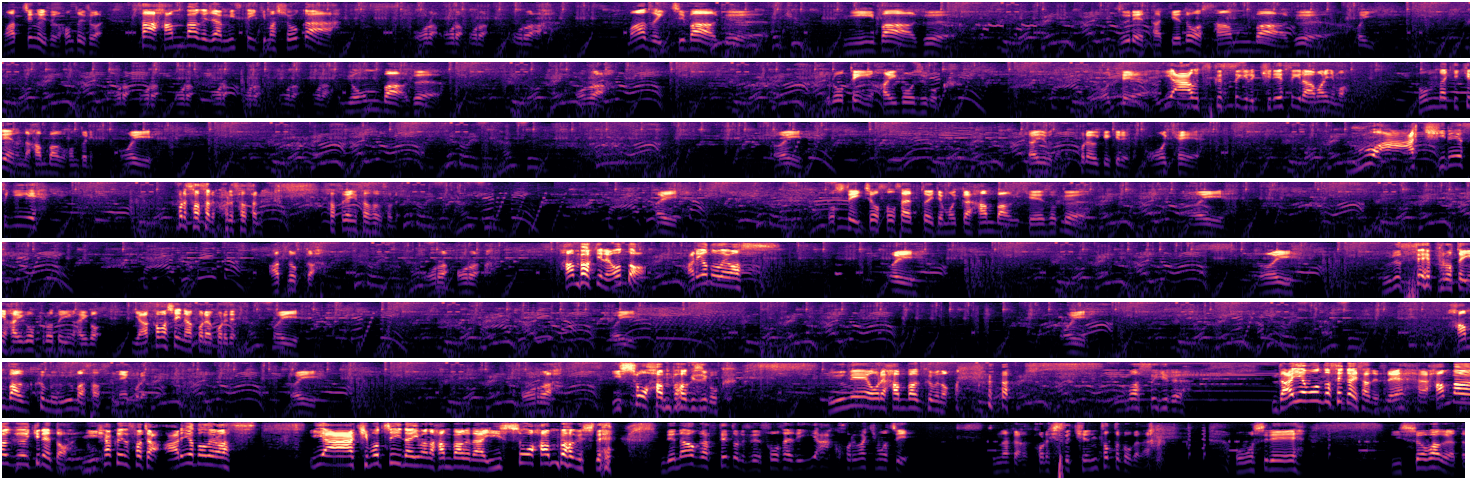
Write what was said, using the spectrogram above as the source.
マッチング率が本当にすごい。さあ、ハンバーグじゃあ見せていきましょうか。ほら、ほら、ほら、ほら。まず1バーグ、2バーグ、ずれたけど3バーグ、ほい。ほら、ほら、ほら、ほら、ほら、ほら、ほら、4バーグ。ほら。プロテイン配合地獄。オッケー。いやー、美しすぎる、綺麗すぎる、あまりにも。どんだけ綺麗なんだ、ハンバーグ、本当に。おい。おい。大丈夫だね。これは受け切れる。オッケー。うわー、綺麗すぎこれ刺さる、これ刺さる。さすがに刺さる、それ。はい。そして一応操作やっといて、もう一回ハンバーグ継続。はい。あとか。ほら、ほら。ハンバーグ記念、おっとありがとうございます。おい。おい。うるせえ、プロテイン配合、プロテイン配合。やかましいな、これはこれで。おい。おい。おい。ハンバーグ組むうまさっすね、これ。おい。ほら。一生ハンバーグ地獄。うめえ、俺ハンバーグ組むの。うますぎる。ダイヤモンド世界さんですね。ハンバーグ記念と200円スパチャ、ありがとうございます。いやー、気持ちいいな、今のハンバーグだ。一生ハンバーグして、で、なおかつテトリスで操作で、いやー、これは気持ちいい。ちょなんか、これ、急に取っとこうかな。面白い。一生バーグだった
